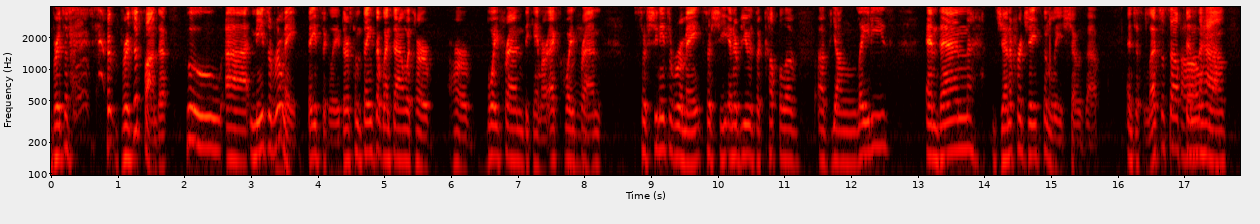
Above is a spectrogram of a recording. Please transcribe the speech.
Bridget, Bridget Fonda, who uh, needs a roommate. Basically, there's some things that went down with her. Her boyfriend became her ex-boyfriend, so she needs a roommate. So she interviews a couple of of young ladies, and then Jennifer Jason Lee shows up and just lets herself in Oh, the yeah. house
